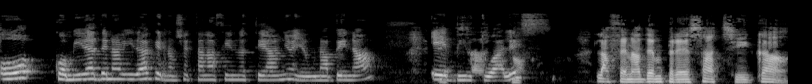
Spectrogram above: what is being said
o comidas de Navidad que no se están haciendo este año y es una pena, eh, virtuales. Las cenas de empresa, chica.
